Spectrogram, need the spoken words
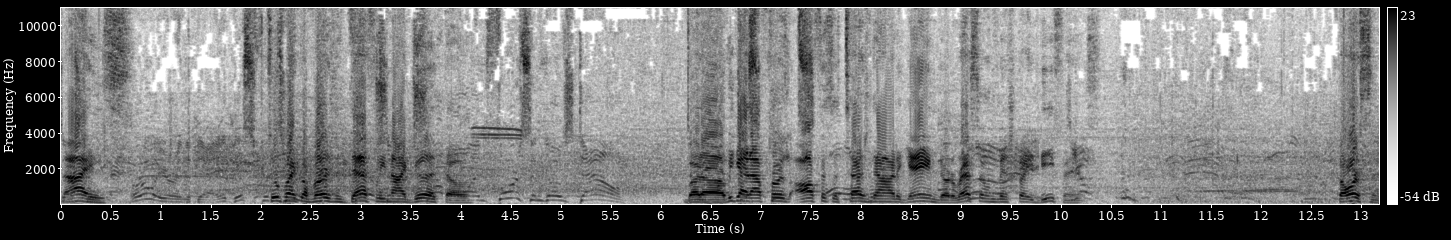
Nice. Earlier in the day, this Two-point conversion definitely not good, though. And Thorson goes down. But uh, we got our first offensive touchdown of the game, though. The rest of them been straight defense. Thorson.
